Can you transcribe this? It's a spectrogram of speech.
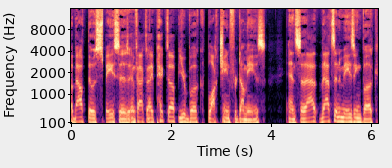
about those spaces. In fact, I picked up your book, Blockchain for Dummies. And so that that's an amazing book.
